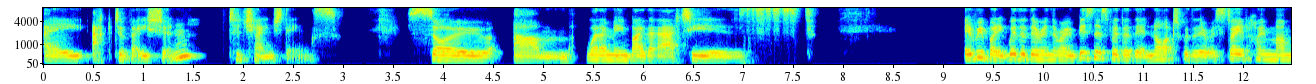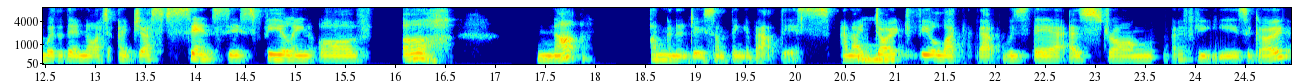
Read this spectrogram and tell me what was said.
a activation to change things. So um, what i mean by that is everybody whether they're in their own business whether they're not whether they're a stay-at-home mum whether they're not i just sense this feeling of oh nah I'm going to do something about this. And I mm. don't feel like that was there as strong a few years ago.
